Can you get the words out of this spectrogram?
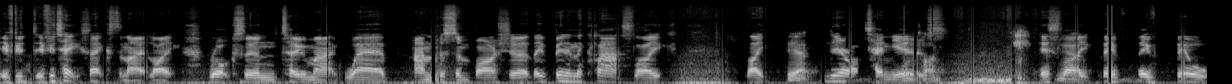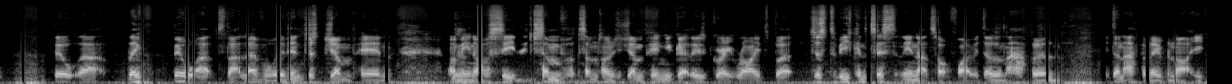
if you if you take Sexton out, like Roczen, Tomac, Webb, Anderson, Barcia, they've been in the class like like yeah, near on ten years. Time. It's Yeah. like they've they've built built that they've built up to that level. They didn't just jump in. I Yeah. mean, obviously, some sometimes you jump in, you get those great rides, but just to be consistently in that top five, it doesn't happen. It doesn't happen overnight.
